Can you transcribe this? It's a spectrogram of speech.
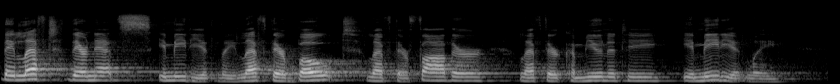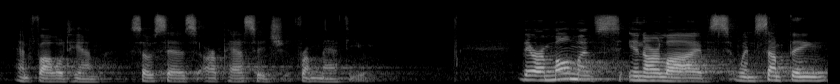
They left their nets immediately, left their boat, left their father, left their community immediately, and followed him. So says our passage from Matthew. There are moments in our lives when something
